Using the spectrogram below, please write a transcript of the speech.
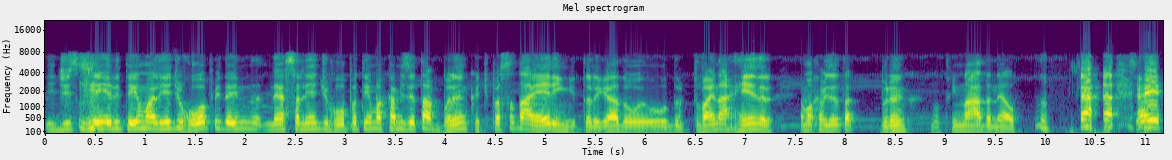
E diz que tem- ele tem uma linha de roupa e daí nessa linha de roupa tem uma camiseta branca, tipo essa da Ering, tá ligado? Ou, ou do- tu vai na Renner, é uma camiseta branca, não tem nada nela. E aí,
